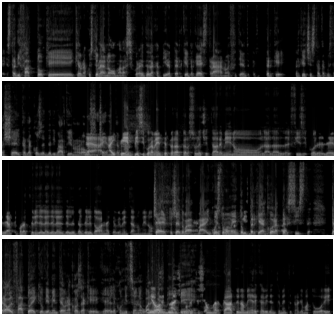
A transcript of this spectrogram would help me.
eh, sta di fatto che, che, è una questione anomala, sicuramente da capire perché, perché è strano effettivamente, per, perché, perché c'è stata questa scelta, da cosa è derivata, io non l'ho... Eh, ai tempi sicuramente per, per sollecitare meno la, la, il fisico, le, le, le articolazioni delle, delle, delle, delle, donne che ovviamente hanno meno... Certo, certo, ma, eh, ma in questo momento perché ancora persiste. Però il fatto è che ovviamente è una cosa che, che le condizioni uguali io per tutti. Io immagino che ci sia un mercato in America, evidentemente tra gli amatori,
